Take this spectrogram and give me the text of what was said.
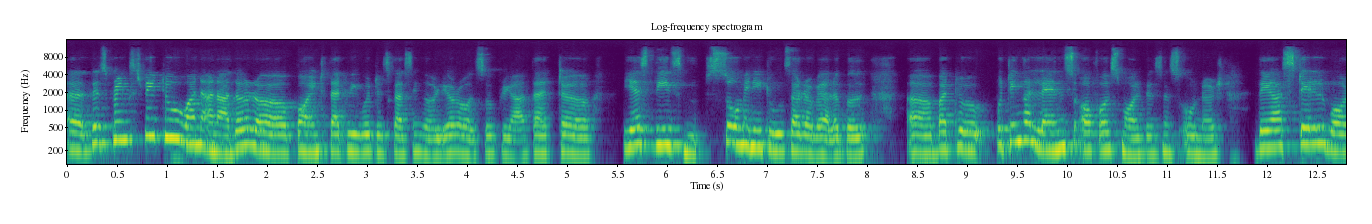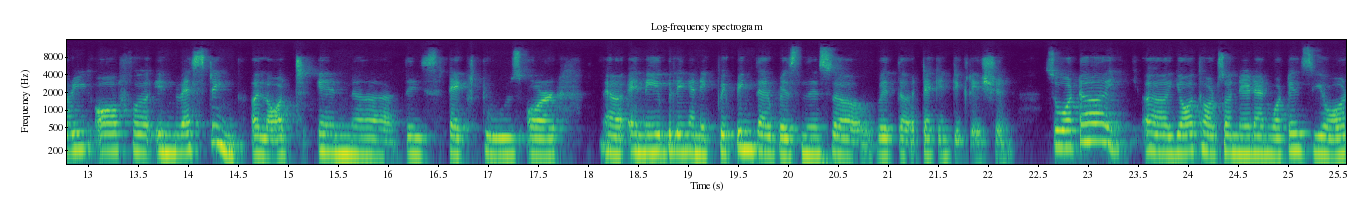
Uh, this brings me to one another uh, point that we were discussing earlier also priya that uh, yes these so many tools are available uh, but uh, putting a lens of a small business owner they are still worried of uh, investing a lot in uh, these tech tools or uh, enabling and equipping their business uh, with tech integration. So what are your thoughts on it and what is your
